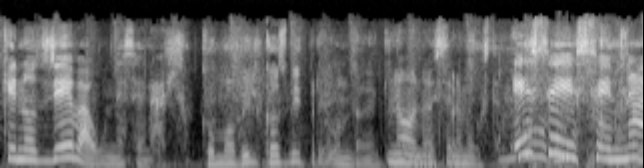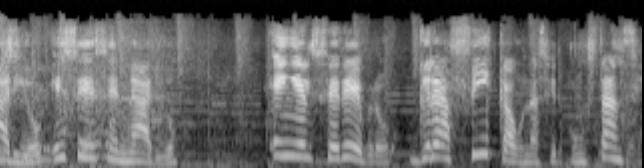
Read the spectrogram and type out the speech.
que nos lleva a un escenario. Como Bill Cosby preguntan aquí. No, no, ese no me gusta. ese escenario, ese escenario en el cerebro grafica una circunstancia.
